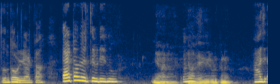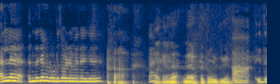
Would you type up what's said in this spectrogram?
എല്ലായിടത്തും തൊഴിലാട്ടാ. ഏട്ടാ നേരത്തെ എവിടെയായിരുന്നു? അല്ലേ എന്താ ഞങ്ങളോട് തൊഴ വരാഞ്ഞ്? നേരത്തെ. ആ ഇത്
